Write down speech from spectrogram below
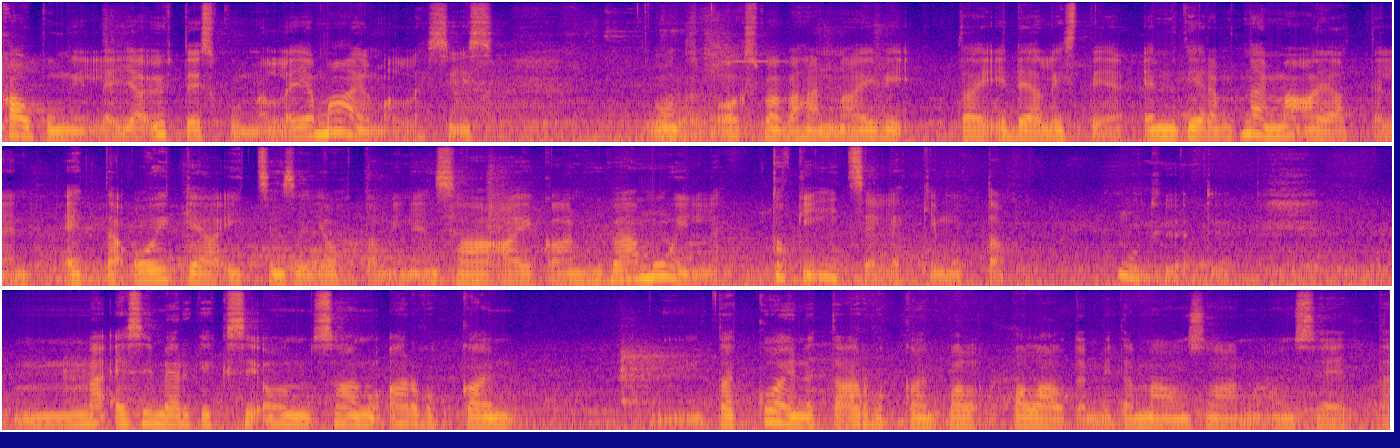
kaupungille ja yhteiskunnalle ja maailmalle siis. Onko mä vähän naivi tai idealisti, en tiedä, mutta näin mä ajattelen, että oikea itsensä johtaminen saa aikaan hyvää muille. Toki itsellekin, mutta muut hyötyy. Mä esimerkiksi on saanut arvokkain, tai koen, että arvokkain pal- palaute, mitä mä oon saanut, on se, että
